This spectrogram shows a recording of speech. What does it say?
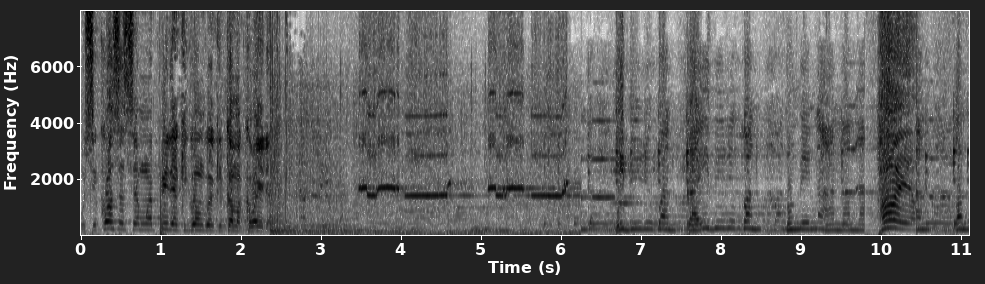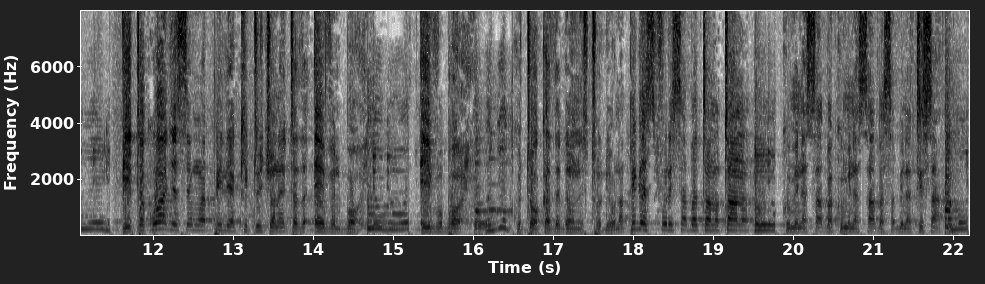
Usikose sehemu ya pili ya kigongo hiki kama kawaida. Haya, itakuwaje sehemu ya pili ya kitu hicho naita The Evil Boy, Evil Boy kutoka The Don Studio. Unapiga 0755 17 17 79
